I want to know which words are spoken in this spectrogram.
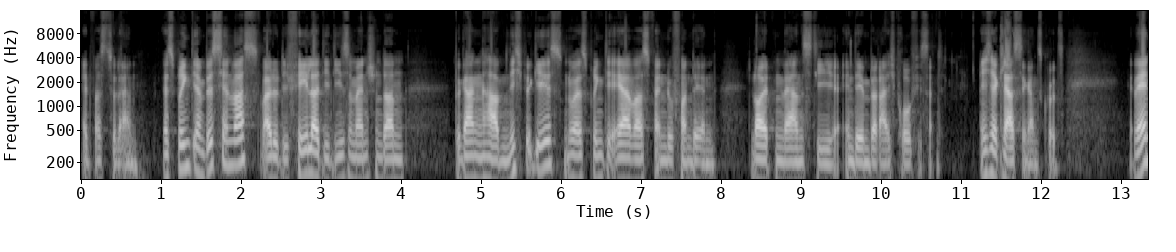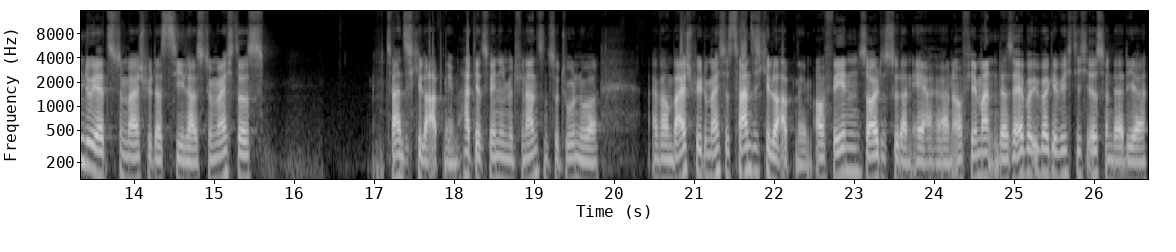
etwas zu lernen. Es bringt dir ein bisschen was, weil du die Fehler, die diese Menschen dann begangen haben, nicht begehst, nur es bringt dir eher was, wenn du von den Leuten lernst, die in dem Bereich Profis sind. Ich erkläre es dir ganz kurz. Wenn du jetzt zum Beispiel das Ziel hast, du möchtest 20 Kilo abnehmen, hat jetzt wenig mit Finanzen zu tun, nur einfach ein Beispiel, du möchtest 20 Kilo abnehmen. Auf wen solltest du dann eher hören? Auf jemanden, der selber übergewichtig ist und der dir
